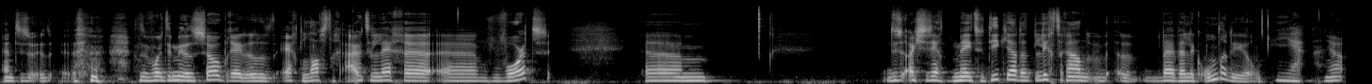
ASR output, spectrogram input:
En het, is, het, wordt inmiddels zo breed dat het echt lastig uit te leggen eh, wordt. Ehm, dus als je zegt methodiek, ja, dat ligt eraan eh, bij welk onderdeel. ja. Ja.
